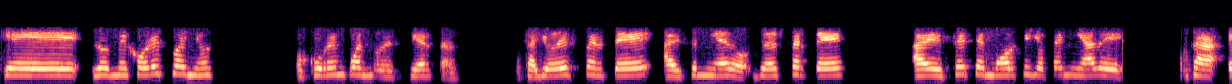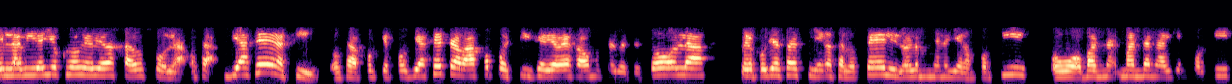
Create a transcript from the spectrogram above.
que los mejores sueños ocurren cuando despiertas. O sea, yo desperté a ese miedo, yo desperté a ese temor que yo tenía de, o sea, en la vida yo creo que había viajado sola, o sea, viaje así, o sea, porque pues viaje de trabajo, pues sí, se había viajado muchas veces sola, pero pues ya sabes que llegas al hotel y luego a la mañana llegan por ti, o mandan a alguien por ti,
